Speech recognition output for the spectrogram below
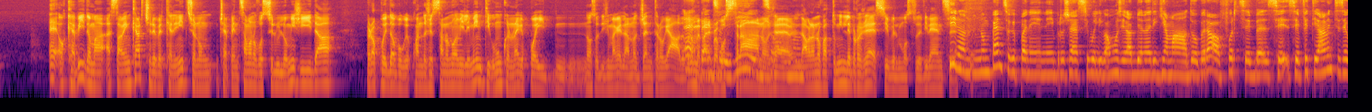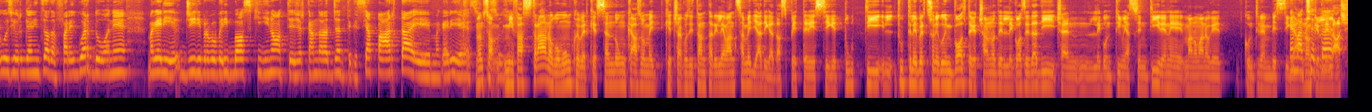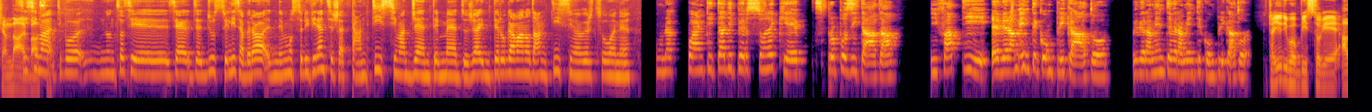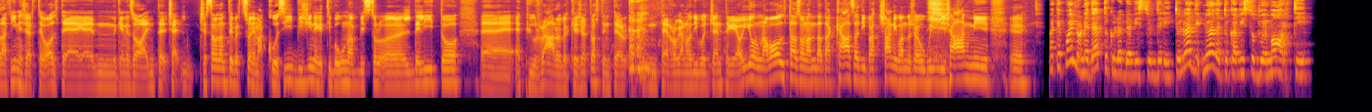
Eh, ho capito, ma stava in carcere perché all'inizio non, cioè, pensavano fosse lui l'omicida, però poi dopo quando ci stanno nuovi elementi comunque non è che poi, non so, dici magari l'hanno già interrogato, Eh, però mi pare proprio di sì, strano, cioè avranno fatto mille processi per il mostro di Firenze. Sì, non, non penso che poi nei, nei processi quelli famosi l'abbiano richiamato, però forse beh, se, se effettivamente sei così organizzato a fare il guardone, magari giri proprio per i boschi di notte cercando la gente che si apparta e magari è Non so, mi fa strano comunque perché essendo un caso me- che ha così tanta rilevanza mediatica, ti aspetteresti che tutti, tutte le persone coinvolte che hanno delle cose da dire, cioè le continui a sentire mano a mano che continui a investigare, non c'è che le lasci andare. Sì, sì, ma tipo, non so se, se è, se è giusto, Elisa, però nel mostro di Firenze c'è tantissima gente in mezzo, cioè interrogavano tantissime persone. Una quantità di persone che è spropositata. Infatti è veramente complicato. È veramente, veramente complicato. Cioè, io tipo ho visto che alla fine certe volte, eh, che ne so, inter- cioè, ci stanno tante persone, ma così vicine che tipo uno ha visto eh, il delitto eh, è più raro perché certe volte inter- interrogano tipo gente che "Oh, io una volta sono andata a casa di Pacciani quando avevo 15 anni. eh, Ma che poi non è detto che lui abbia visto il delitto. Lui ha, di- lui ha detto che ha visto due morti.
